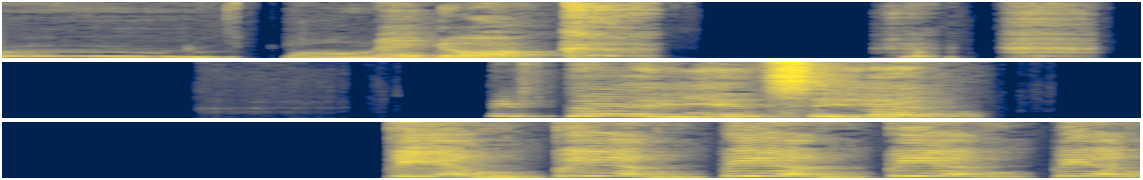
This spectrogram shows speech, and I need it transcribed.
ำมองได้ดอกไม่ได้ยินเสียง เปียงเปียงเปียงเปียงเปียง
